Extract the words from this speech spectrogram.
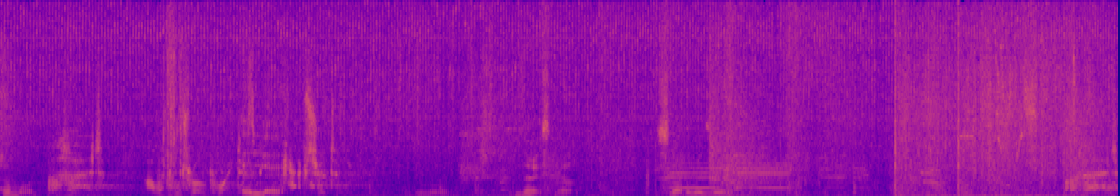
Come on. Alert. Our control point is being captured. No, it's not. It's not the wizard. Alert.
